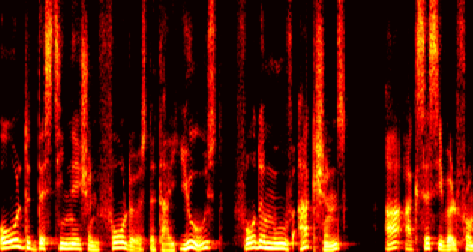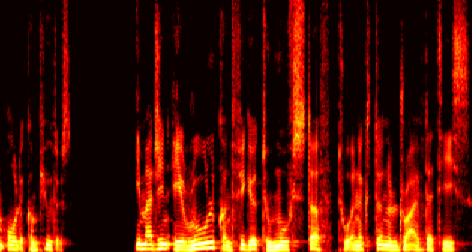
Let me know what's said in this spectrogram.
all the destination folders that are used for the move actions are accessible from all the computers. Imagine a rule configured to move stuff to an external drive that is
